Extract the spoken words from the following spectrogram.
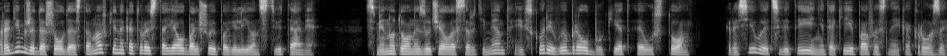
Радим же дошел до остановки, на которой стоял большой павильон с цветами. С минуты он изучал ассортимент и вскоре выбрал букет эустом. Красивые цветы не такие пафосные, как розы.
